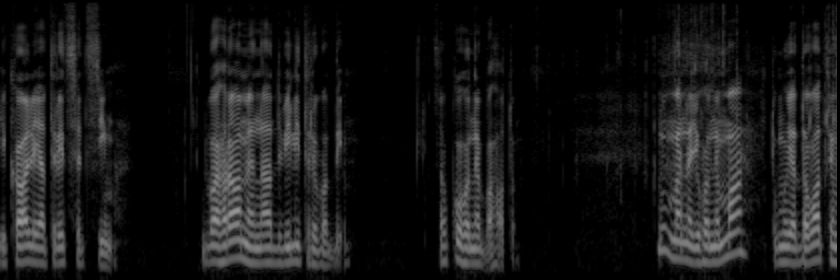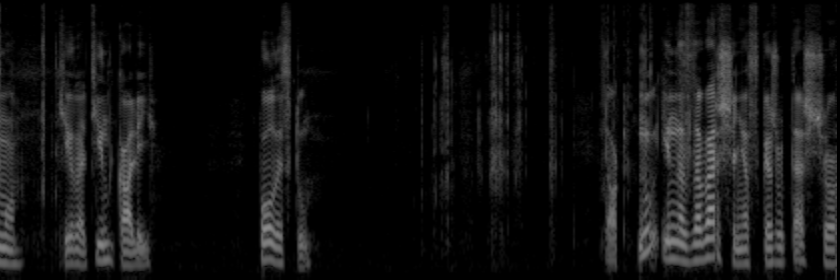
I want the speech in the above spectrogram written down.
і калія 37. 2 грами на 2 літри води. Це в кого небагато. Ну, в мене його нема, тому я даватиму хілатін калій по листу. Так, ну і на завершення скажу те, що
